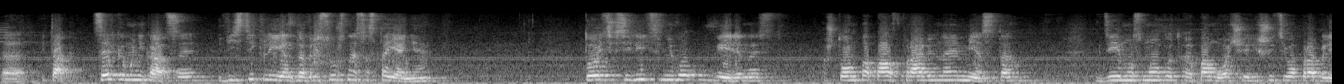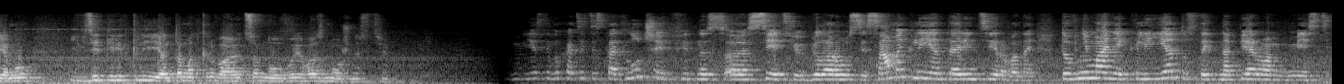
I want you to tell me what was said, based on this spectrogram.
Э, итак, цель коммуникации – ввести клиента в ресурсное состояние, то есть вселить в него уверенность, что он попал в правильное место, где ему смогут э, помочь и решить его проблему, и где перед клиентом открываются новые возможности. Если вы хотите стать лучшей фитнес-сетью в Беларуси, самой клиентоориентированной, то внимание к клиенту стоит на первом месте.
